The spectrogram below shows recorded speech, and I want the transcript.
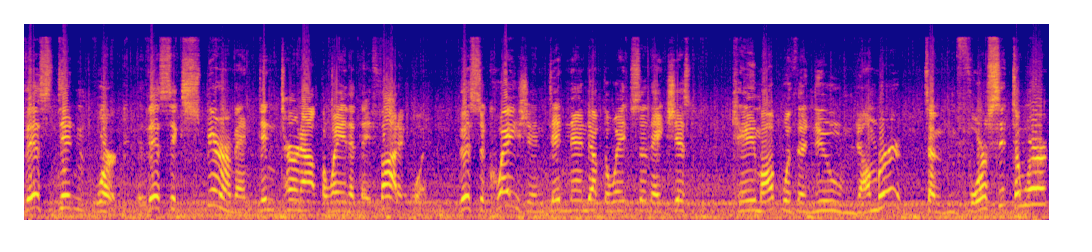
this didn't work. This experiment didn't turn out the way that they thought it would. This equation didn't end up the way, so they just came up with a new number to force it to work.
